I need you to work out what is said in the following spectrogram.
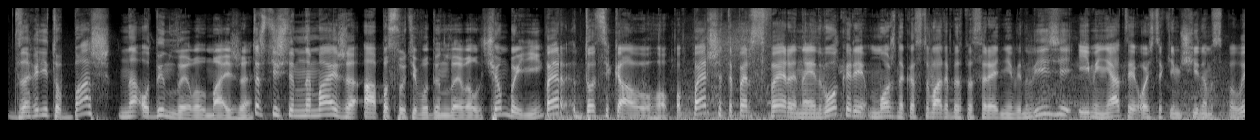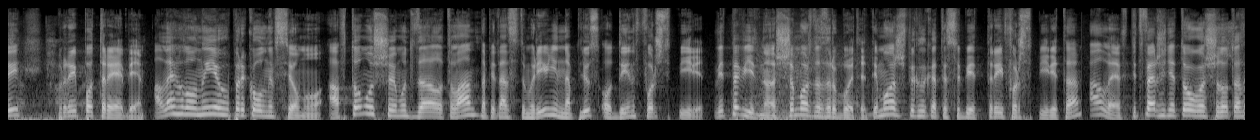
взагалі-то баш на один левел майже. Точніше, не майже, а по суті в один левел. Чом би і ні? Тепер до цікавого. По-перше, тепер сфери на інвокері можна кастувати безпосередньо в інвізі і міняти ось таким чином спели при потребі. Але головний його прикол не в цьому, а в тому, що йому додали талант на 15 рівні на плюс один Force Spirit. Відповідно, що можна зробити? Ти можеш викликати собі 3 Force Spirit, але в підтвердження того, що Дота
